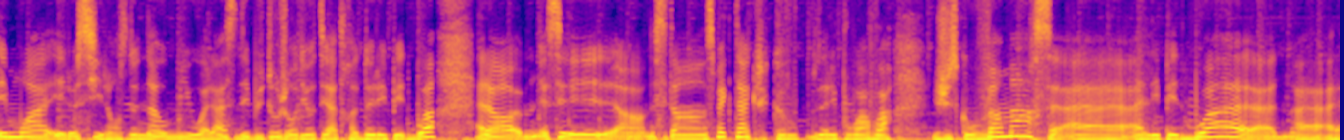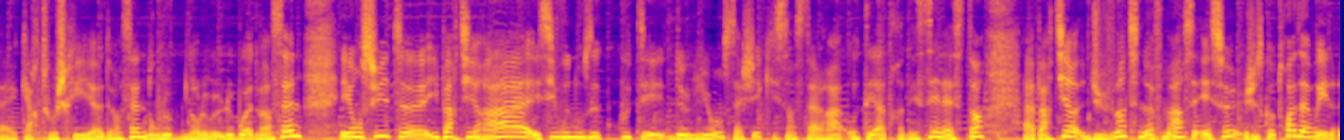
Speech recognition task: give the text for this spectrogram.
Et moi et le silence de Naomi Wallace, débute aujourd'hui au théâtre de l'épée de bois. Alors, c'est un, un spectacle que vous, vous allez pouvoir voir jusqu'au 20 mars à, à l'épée de bois, à, à la cartoucherie de Vincennes, donc dans le, le bois de Vincennes. Et ensuite, euh, il partira. Et si vous nous écoutez de Lyon, sachez qu'il s'installera au théâtre des Célestins à partir du 29 mars et ce jusqu'au 3 avril.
